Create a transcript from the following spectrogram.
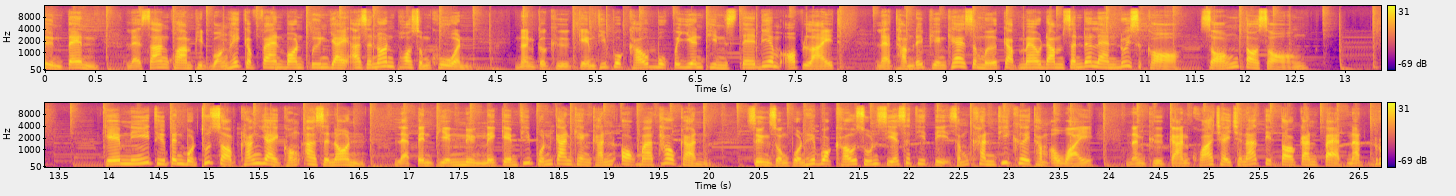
ตื่นเต้น และสร้างความผิดหวังให้กับแฟนบอลปืนใหญ่อาร์เซนอลพอสมควร นั่นก็คือเกมที่พวกเขาบุกไปเยือนถิ่นสเตเดียมออฟไลท์และทำได้เพียงแค่เสมอกับแมวดำซันเดอร์แลนด์ด้วยสกอร์ 2 ต่อ 2 เกมนี้ถือเป็นบททดสอบครั้งใหญ่ของอาร์เซนอล และเป็นเพียงหนึ่งในเกมที่ผลการแข่งขันออกมาเท่ากัน ซึ่งส่งผลให้พวกเขาสูญเสียสถิติสำคัญที่เคยทำเอาไว้ นั่นคือการคว้าชัยชนะติดต่อกัน 8 นัดร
